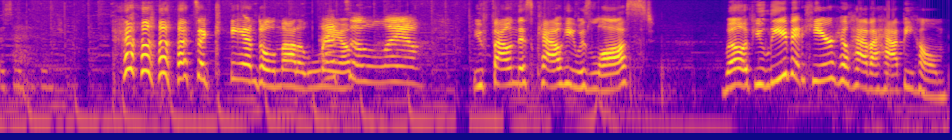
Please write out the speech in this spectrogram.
I sent it in That's a candle, not a lamp. That's a lamp. You found this cow, he was lost. Well, if you leave it here, he'll have a happy home.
